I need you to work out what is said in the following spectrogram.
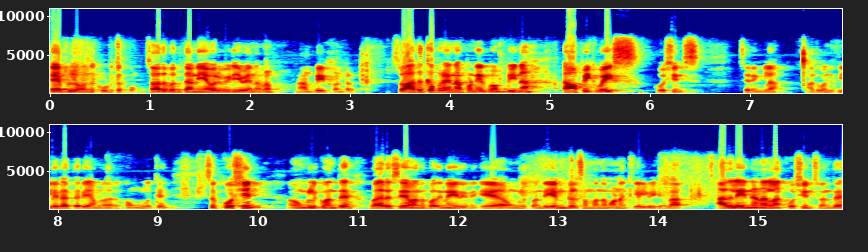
டேபிளில் வந்து கொடுத்துருப்போம். ஸோ அதை பற்றி தனியாக ஒரு வீடியோ வேணாலும் நான் அப்டேட் பண்ணுறேன் ஸோ அதுக்கப்புறம் என்ன பண்ணியிருப்போம் அப்படின்னா டாபிக் வைஸ் கொஷின்ஸ் சரிங்களா? அது கொஞ்சம் கிளியராக தெரியாமல் தான் இருக்கும் உங்களுக்கு. ஸோ கொஷின் உங்களுக்கு வந்து வரிசையாக வந்து பார்த்திங்கன்னா இது உங்களுக்கு வந்து எண்கள் சம்மந்தமான கேள்விகளா அதில் என்னென்னலாம் கொஷின்ஸ் வந்து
